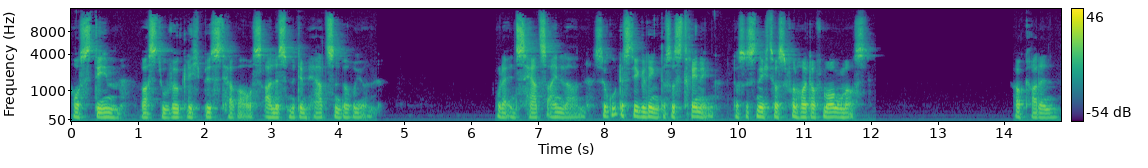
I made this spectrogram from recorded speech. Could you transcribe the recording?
aus dem, was du wirklich bist, heraus alles mit dem Herzen berühren. Oder ins Herz einladen. So gut es dir gelingt, das ist Training. Das ist nichts, was du von heute auf morgen machst. Auch gerade in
